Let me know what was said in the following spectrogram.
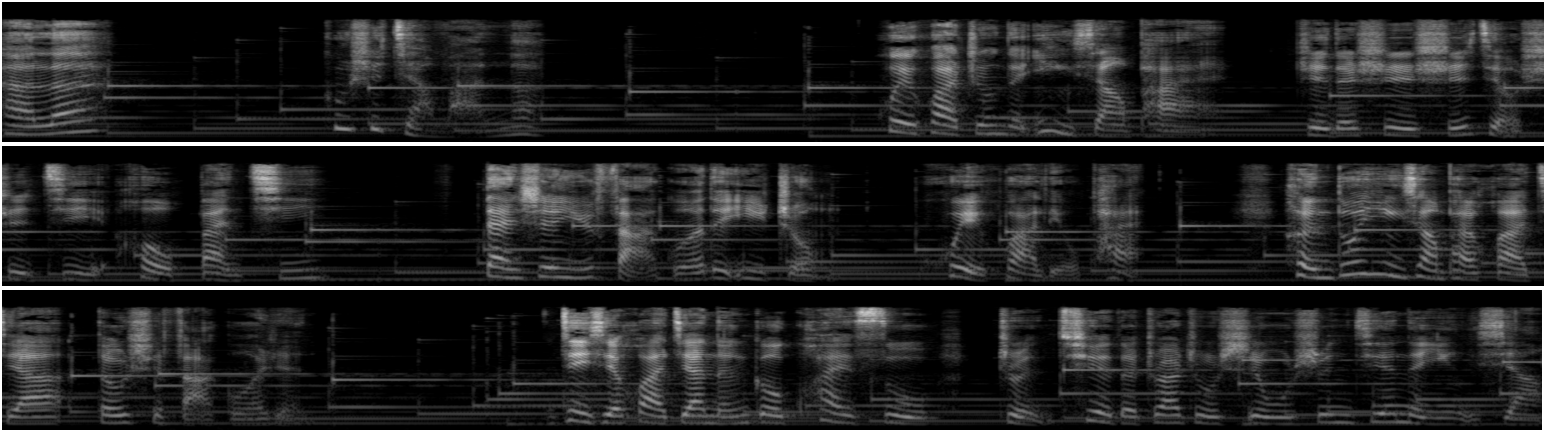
好了，故事讲完了。绘画中的印象派。指的是19世纪后半期诞生于法国的一种绘画流派，很多印象派画家都是法国人。这些画家能够快速、准确地抓住事物瞬间的印象，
